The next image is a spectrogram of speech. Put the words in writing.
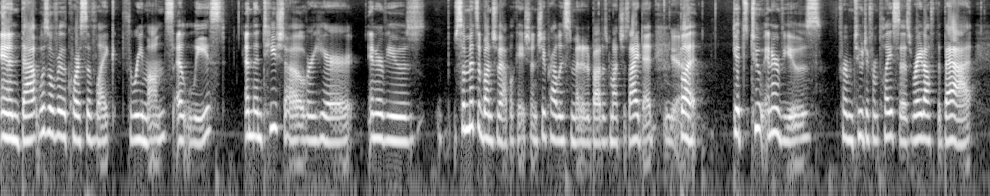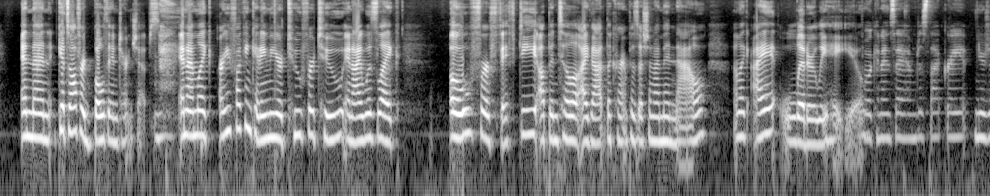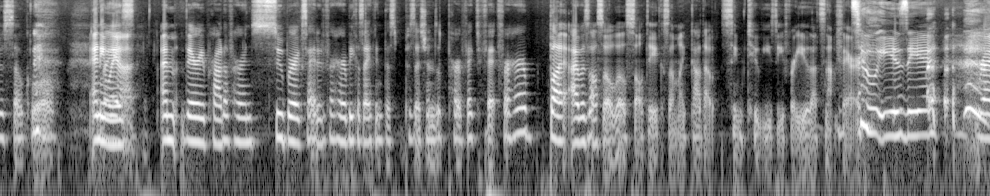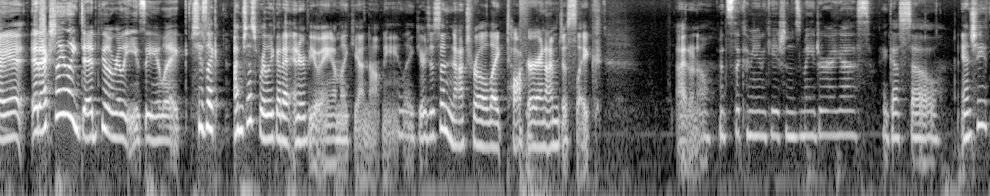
And that was over the course of like three months at least. And then Tisha over here interviews, submits a bunch of applications. She probably submitted about as much as I did. Yeah. But gets two interviews from two different places right off the bat and then gets offered both internships. and I'm like, are you fucking kidding me? You're two for two. And I was like, oh for 50 up until I got the current position I'm in now. I'm like, I literally hate you. What can I say? I'm just that great. You're just so cool. Anyways, yeah. I'm very proud of her and super excited for her because I think this position's a perfect fit for her. But I was also a little salty because I'm like, God, that seemed too easy for you. That's not fair. Too easy, right? It actually like did feel really easy. Like She's like, I'm just really good at interviewing. I'm like, yeah, not me. Like, you're just a natural like talker, and I'm just like, I don't know. it's the communications major, I guess. I guess so. And she,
